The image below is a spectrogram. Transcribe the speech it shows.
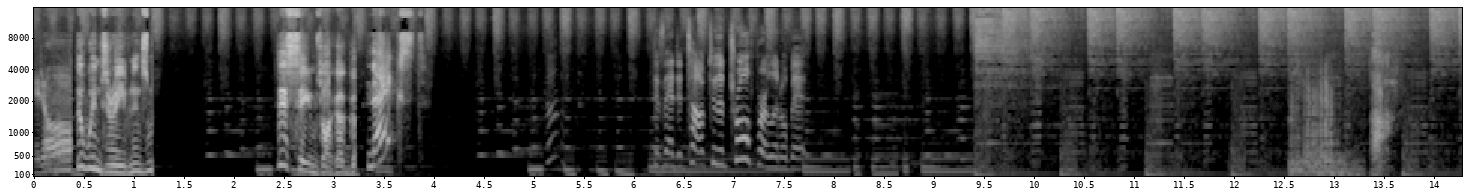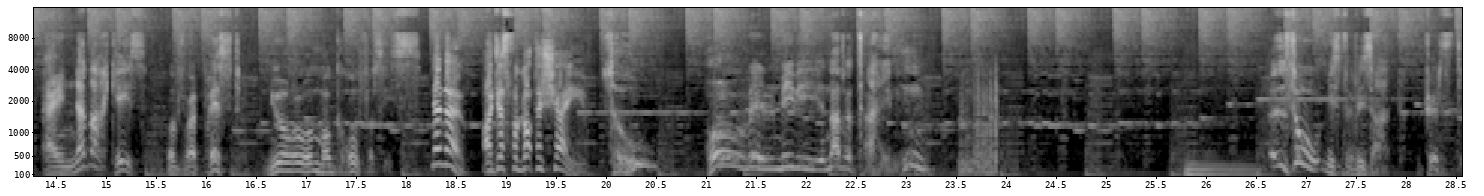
it all. The winter evenings... This seems like a good. Next! Just had to talk to the troll for a little bit. Ah, another case of repressed neuromorphosis. No, no, I just forgot to shave. So? Oh, well, maybe another time. hmm? So, Mr. Wizard, just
